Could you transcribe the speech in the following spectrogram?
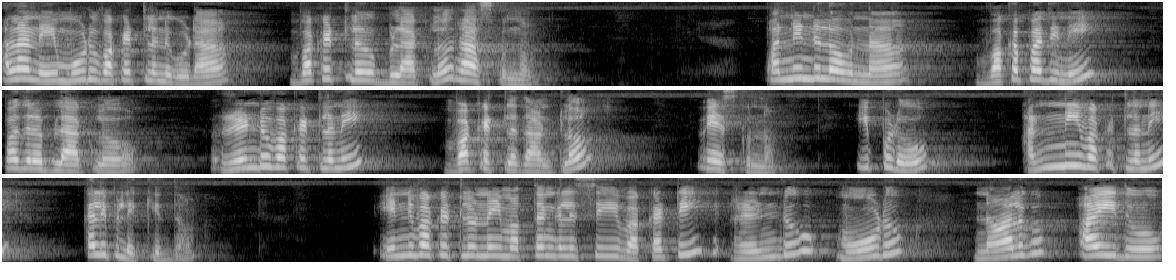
అలానే మూడు ఒకట్లను కూడా ఒకట్ల బ్లాక్లో రాసుకున్నాం. పన్నెండులో ఉన్న ఒక పదిని పదుల బ్లాక్లో రెండు ఒకట్లని ఒకట్ల దాంట్లో వేసుకున్నాం. ఇప్పుడు అన్ని ఒకట్లని కలిపి లెక్కిద్దాం. ఎన్ని ఒకట్లు ఉన్నాయి మొత్తం కలిసి? ఒకటి రెండు మూడు నాలుగు ఐదు.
